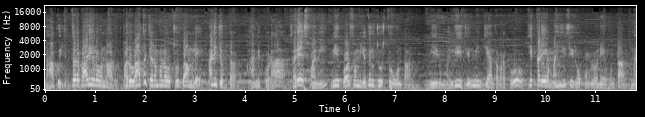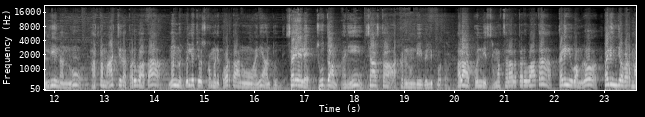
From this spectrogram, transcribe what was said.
నాకు ఇద్దరు భార్యలు ఉన్నారు. తరువాత జన్మలో చూద్దాంలే అని చెబుతాడు. ఆమె కూడా సరే స్వామి మీకోసం ఎదురు చూస్తూ ఉంటాను. మీరు మళ్ళీ జన్మించేంత వరకు ఇక్కడే మహిషి రూపంలోనే ఉంటాను. మళ్ళీ నన్ను హతమార్చిన తరువాత నన్ను పెళ్ళి చేసుకోమని కోరతాను అని అంటుంది. సరేలే చూద్దాం అని శాస్త్ర అక్కడి నుండి వెళ్ళిపోతాడు. అలా కొన్ని సంవత్సరాల తరువాత కలియుగంలో కలింజవర్మ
